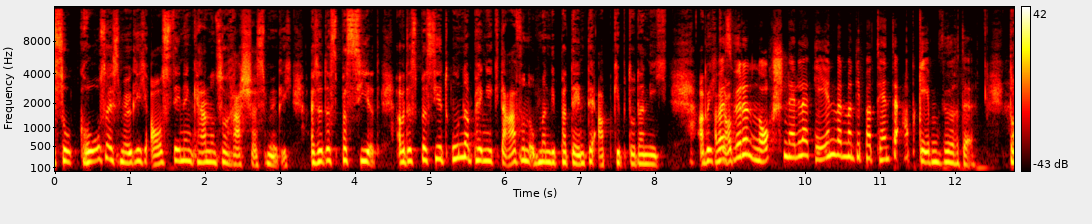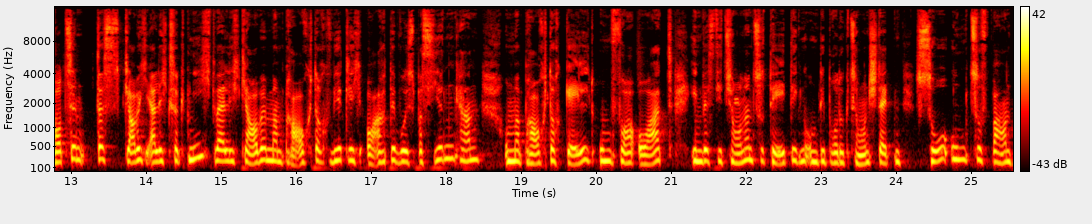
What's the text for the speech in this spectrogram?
so groß als möglich ausdehnen kann und so rasch als möglich. Also das passiert. Aber das passiert unabhängig davon, ob man die Patente abgibt oder nicht. Aber, ich Aber glaub, es würde noch schneller gehen, wenn man die Patente abgeben würde. Trotzdem, das glaube ich ehrlich gesagt nicht, weil ich glaube, man braucht auch wirklich Orte, wo es passieren kann und man braucht auch Geld, um vor Ort Investitionen zu tätigen, um die Produktionsstätten so umzubauen,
